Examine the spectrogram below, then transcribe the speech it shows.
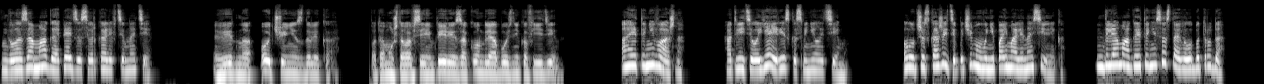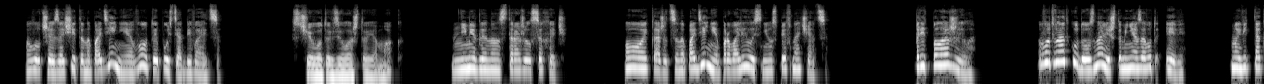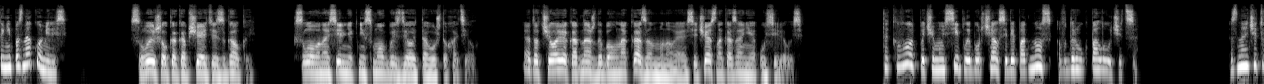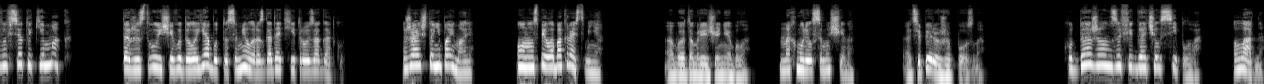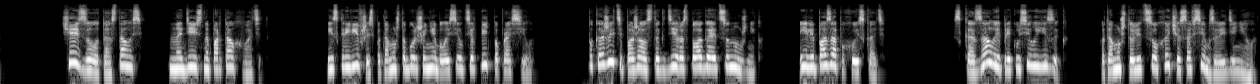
Глаза мага опять засверкали в темноте. Видно, очень издалека. Потому что во всей империи закон для обозников един. А это не важно, ответила я и резко сменила тему. Лучше скажите, почему вы не поймали насильника? Для мага это не составило бы труда. Лучшая защита нападения, вот и пусть отбивается. С чего ты взяла, что я маг? Немедленно насторожился Хэтч. Ой, кажется, нападение провалилось, не успев начаться. Предположила. Вот вы откуда узнали, что меня зовут Эви? Мы ведь так и не познакомились. Слышал, как общаетесь с Галкой. К слову, насильник не смог бы сделать того, что хотел. Этот человек однажды был наказан мной, а сейчас наказание усилилось. Так вот, почему Сиплый бурчал себе под нос «вдруг получится». «Значит, вы все-таки маг?» Торжествующе выдала я, будто сумела разгадать хитрую загадку. Жаль, что не поймали. Он успел обокрасть меня. Об этом речи не было. Нахмурился мужчина. А теперь уже поздно. Куда же он зафигачил Сиплова? Ладно. Часть золота осталась. Надеюсь, на портал хватит. Искривившись, потому что больше не было сил терпеть, попросила. «Покажите, пожалуйста, где располагается нужник. Или по запаху искать». Сказала и прикусила язык, потому что лицо Хэтча совсем заледенело.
